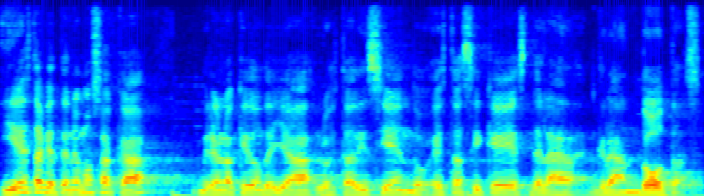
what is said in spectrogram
Y esta que tenemos acá, mirenlo aquí donde ya lo está diciendo, esta sí que es de las grandotas.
